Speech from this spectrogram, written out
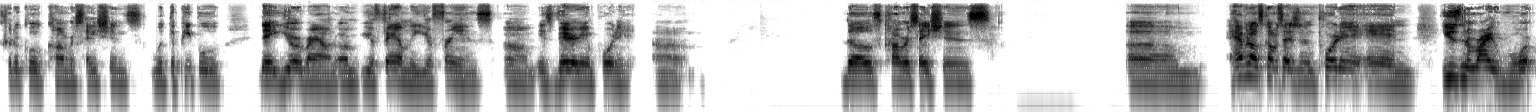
critical conversations with the people that you're around or your family, your friends um, is very important. Um, those conversations um having those conversations is important and using the right wor-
